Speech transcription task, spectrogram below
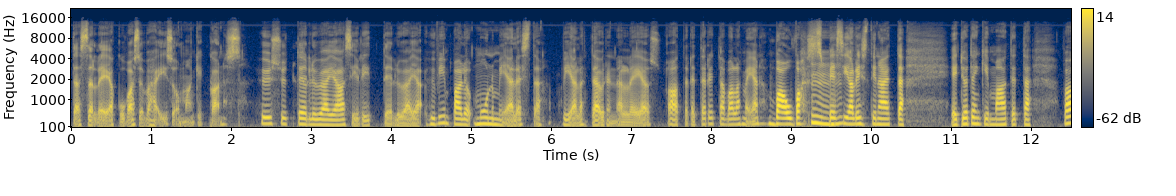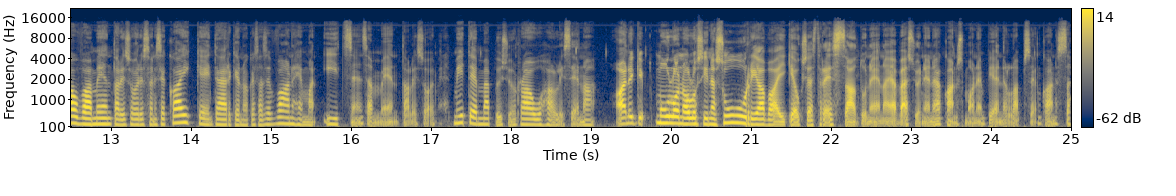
tässä Leija kuvasi vähän isommankin kanssa hyssyttelyä ja silittelyä ja hyvin paljon mun mielestä vielä täydennälle, jos ajattelet eri tavalla meidän vauvaspesialistina, mm-hmm. että, että jotenkin mä ajattelin, että vauvaa mentalisoidessa, niin se kaikkein tärkein on oikeastaan se vanhemman itsensä mentalisoiminen. Miten mä pysyn rauhallisena, ainakin mulla on ollut siinä suuria vaikeuksia stressaantuneena ja väsyneenä ja kans monen pienen lapsen kanssa.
